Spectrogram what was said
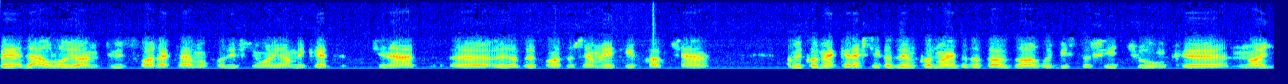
például olyan tűzfal reklámokhoz is nyúlni, amiket csinált az 56-os emlékép kapcsán. Amikor megkeresték az önkormányzatot azzal, hogy biztosítsunk nagy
